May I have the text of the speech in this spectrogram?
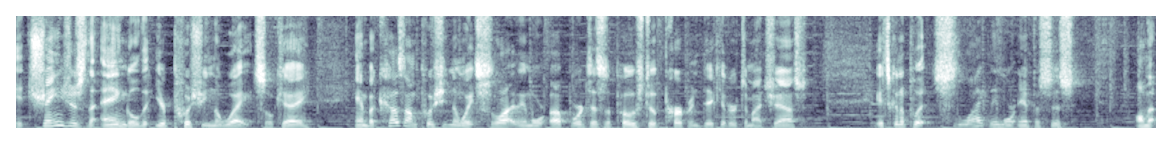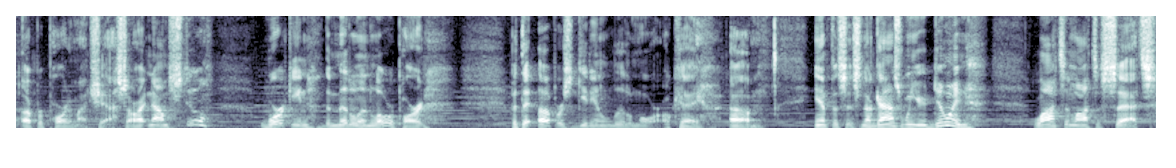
it changes the angle that you're pushing the weights, okay? And because I'm pushing the weight slightly more upwards as opposed to perpendicular to my chest, it's gonna put slightly more emphasis on the upper part of my chest, all right? Now I'm still working the middle and lower part, but the upper's getting a little more, okay, um, emphasis. Now guys, when you're doing lots and lots of sets,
